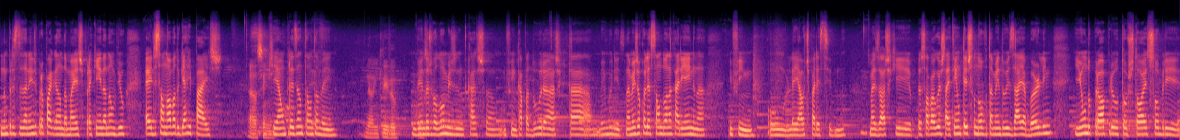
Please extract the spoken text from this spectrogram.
não precisa nem de propaganda, mas para quem ainda não viu, é a edição nova do Guerra e Paz. Ah, sim. Que é um presentão também. Não, incrível. Veio dois volumes, caixa, enfim, capa dura, acho que está bem bonito. Na mesma coleção do Ana Karenina, enfim, um layout parecido, né? Mas eu acho que o pessoal vai gostar. E tem um texto novo também do Isaiah Berlin e um do próprio Tolstói sobre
